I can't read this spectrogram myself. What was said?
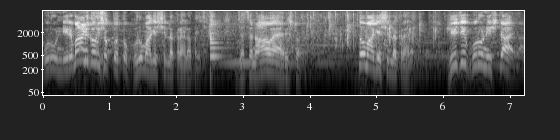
गुरु निर्माण करू शकतो तो गुरु मागे शिल्लक राहायला पाहिजे. ज्याचं नाव आहे अरिस्टॉटल तो मागे शिल्लक राहायला पाहिजे. ही जी गुरुनिष्ठा आहे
